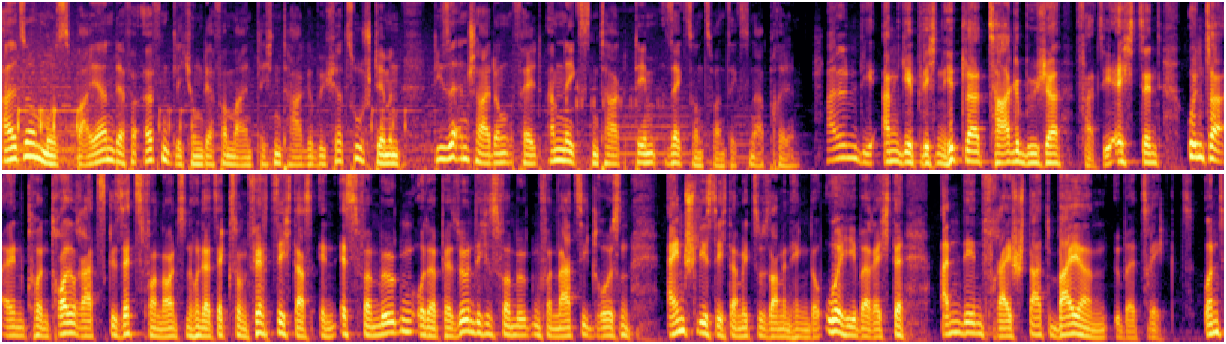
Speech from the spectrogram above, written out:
Also muss Bayern der Veröffentlichung der vermeintlichen Tagebücher zustimmen. Diese Entscheidung fällt am nächsten Tag, dem 26. April fallen die angeblichen Hitler-Tagebücher, falls sie echt sind, unter ein Kontrollratsgesetz von 1946, das NS-Vermögen oder persönliches Vermögen von Nazi-Größen, einschließlich damit zusammenhängender Urheberrechte, an den Freistaat Bayern überträgt. Und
